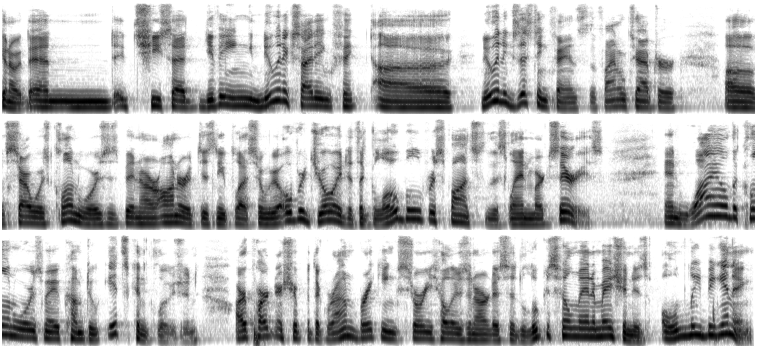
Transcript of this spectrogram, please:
you know, and she said, giving new and exciting, uh, new and existing fans the final chapter of Star Wars Clone Wars has been our honor at Disney Plus, and we're overjoyed at the global response to this landmark series. And while the Clone Wars may have come to its conclusion, our partnership with the groundbreaking storytellers and artists at Lucasfilm Animation is only beginning.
